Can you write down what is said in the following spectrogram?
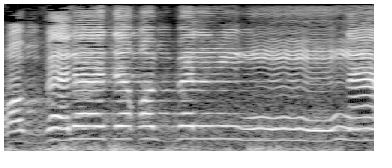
ربنا تقبل منا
